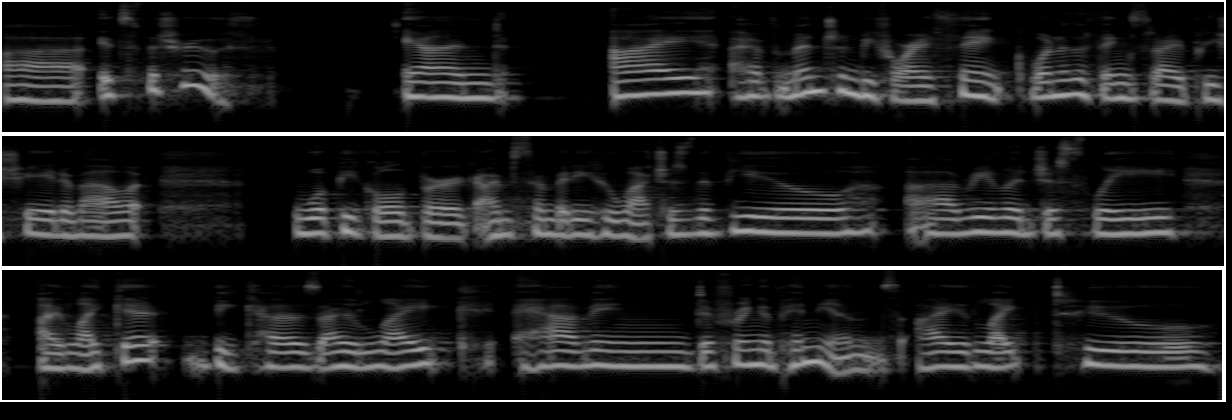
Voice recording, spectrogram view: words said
uh, it's the truth. And I have mentioned before, I think one of the things that I appreciate about Whoopi Goldberg. I'm somebody who watches The View uh, religiously. I like it because I like having differing opinions. I like to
